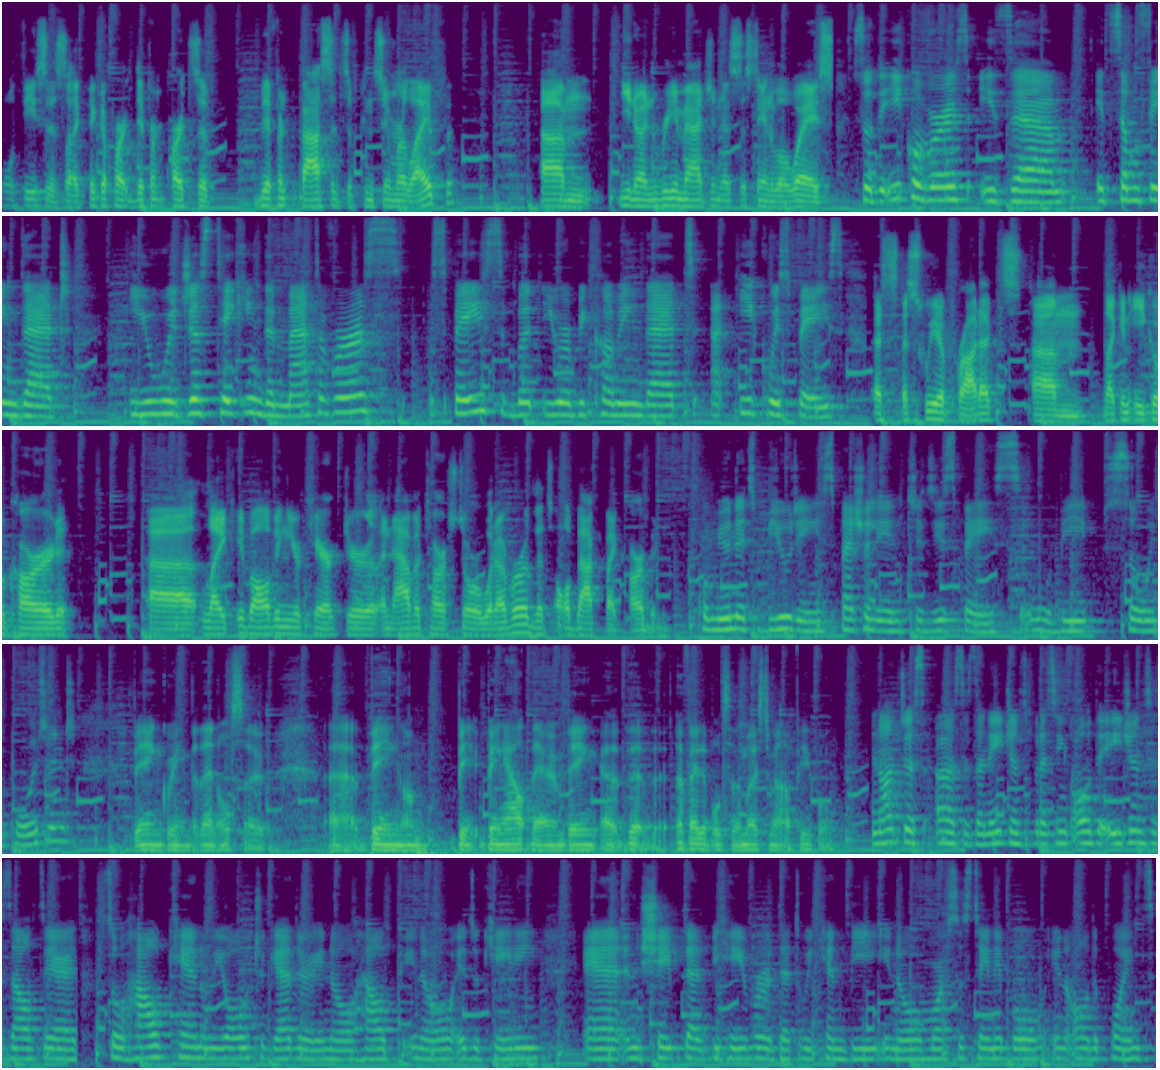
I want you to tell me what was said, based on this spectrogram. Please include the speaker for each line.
Speaker 1: whole thesis, like pick apart different parts of different facets of consumer life, um, you know, and reimagine in sustainable ways.
Speaker 2: So the ecoverse is um, it's something that you were just taking the metaverse space, but you are becoming that uh, eco space.
Speaker 1: A, a, suite of products, um, like an eco card, uh, like evolving your character, an avatar store, whatever, that's all backed by carbon.
Speaker 2: Community building, especially into this space, will be so important.
Speaker 3: Being green, but then also uh, being on be, being out there and being uh, the, the, available to the most amount of people.
Speaker 2: Not just us as an agents, but I think all the agencies out there. So how can we all together, you know, help, you know, educating and, and shape that behavior that we can be, you know, more sustainable in all the points.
